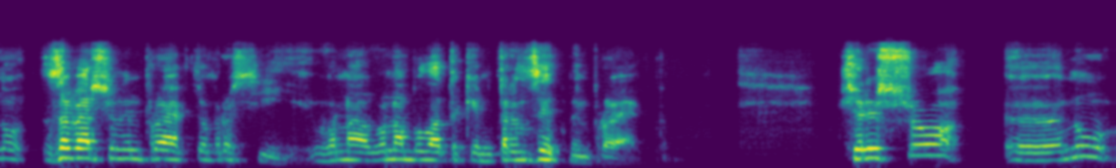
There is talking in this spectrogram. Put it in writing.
ну, завершеним проектом Росії. Вона, вона була таким транзитним проектом. Через що, е, ну,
